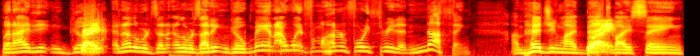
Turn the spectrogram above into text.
but I didn't go Right. in other words in other words I didn't go, man, I went from 143 to nothing. I'm hedging my bet Right. by saying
